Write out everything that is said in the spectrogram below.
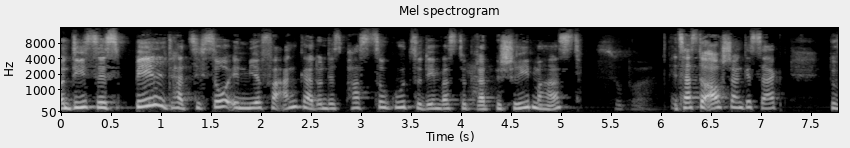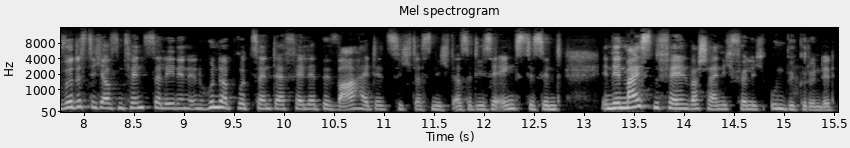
Und dieses Bild hat sich so in mir verankert und es passt so gut zu dem, was du ja. gerade beschrieben hast. Super. Jetzt hast du auch schon gesagt, du würdest dich aus dem Fenster lehnen, in 100 Prozent der Fälle bewahrheitet sich das nicht. Also diese Ängste sind in den meisten Fällen wahrscheinlich völlig unbegründet.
